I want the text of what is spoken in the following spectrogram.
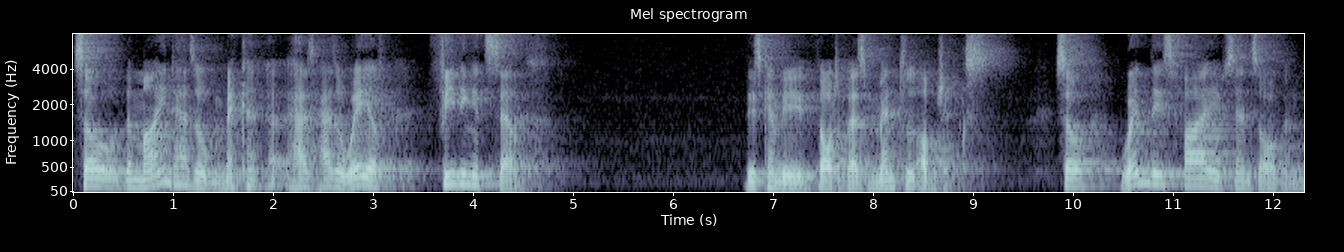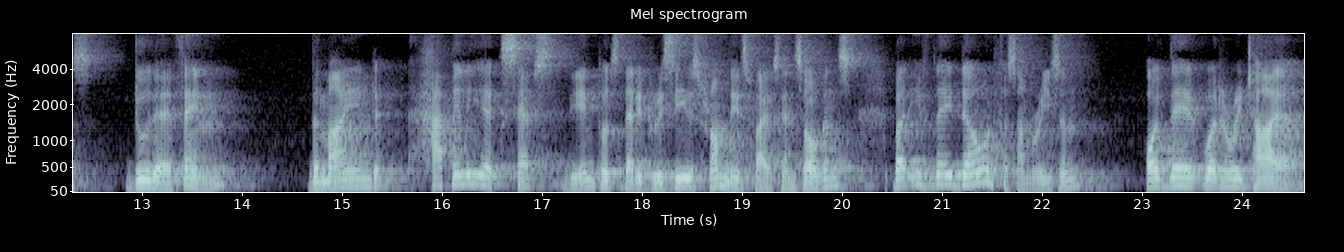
So the mind has a mecha- has has a way of feeding itself. These can be thought of as mental objects. So when these five sense organs do their thing, the mind happily accepts the inputs that it receives from these five sense organs, but if they don't for some reason, or if they were to retire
